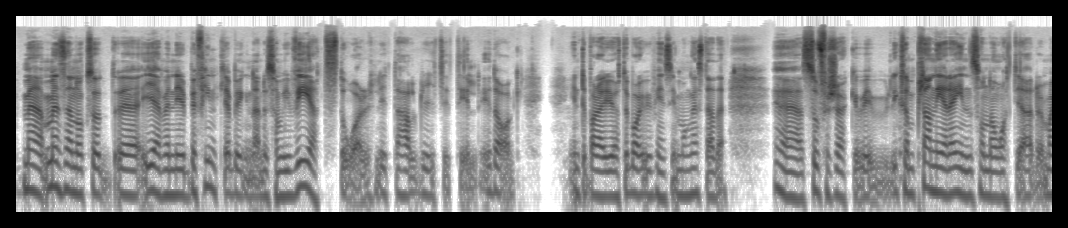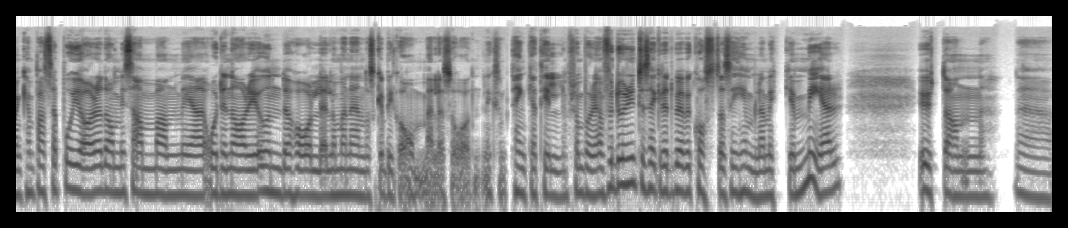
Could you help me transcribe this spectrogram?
Men, men sen också eh, även i befintliga byggnader som vi vet står lite halvrisigt till idag. Inte bara i Göteborg, vi finns i många städer. Eh, så försöker vi liksom planera in sådana åtgärder. Man kan passa på att göra dem i samband med ordinarie underhåll eller om man ändå ska bygga om eller så. Liksom tänka till från början. För då är det inte säkert att det behöver kosta så himla mycket mer. Utan eh,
